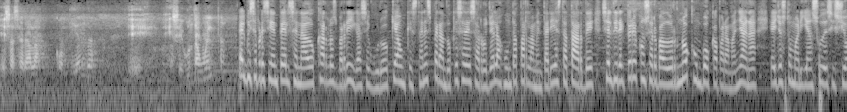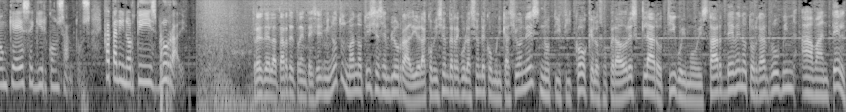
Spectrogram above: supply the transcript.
esa será la contienda eh, en segunda vuelta. El vicepresidente del Senado, Carlos Barriga, aseguró que aunque están esperando que se desarrolle la Junta Parlamentaria esta tarde, si el directorio conservador no convoca para mañana, ellos tomarían su decisión que es seguir con Santos. Catalina Ortiz, Blue Radio. 3 de la tarde, 36 minutos. Más noticias en Blue Radio. La Comisión de Regulación de Comunicaciones notificó que los operadores Claro, Tigo y Movistar deben otorgar roaming a Avantel,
